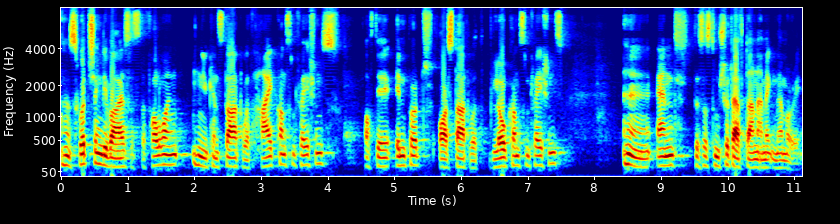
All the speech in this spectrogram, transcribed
switching device is the following. You can start with high concentrations of the input or start with low concentrations. and the system should have dynamic memory.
